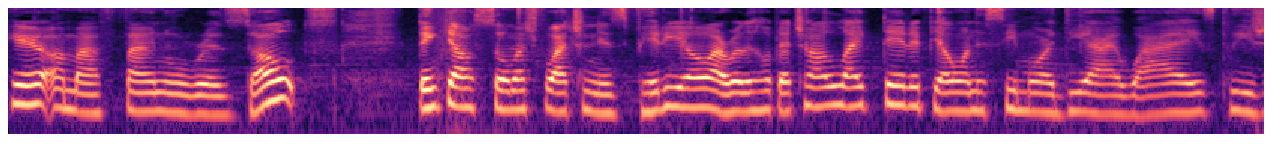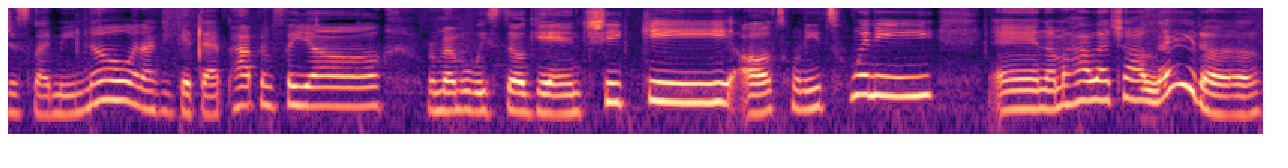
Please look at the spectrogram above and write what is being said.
Here are my final results. Thank y'all so much for watching this video. I really hope that y'all liked it. If y'all want to see more diys please just let me know and i can get that popping for y'all. Remember we still getting cheeky all 2020 and i'm gonna holla at y'all later.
